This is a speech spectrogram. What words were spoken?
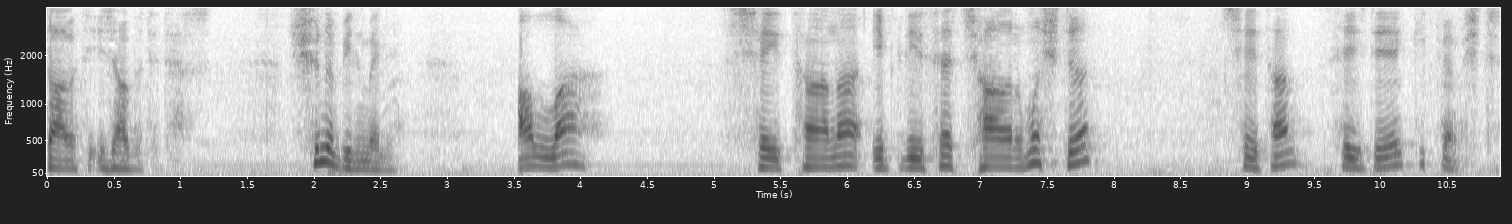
daveti icabet eder. Şunu bilmeli. Allah şeytana, iblise çağırmıştı. Şeytan secdeye gitmemişti.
